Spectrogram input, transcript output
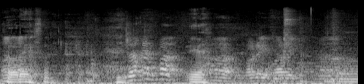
Sore ya. sore Ah, sore Silakan Pak. Iya. Ah, mari, mari. Ah.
